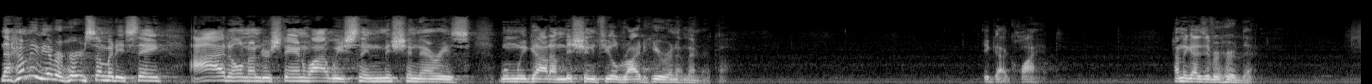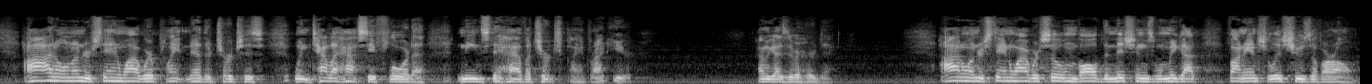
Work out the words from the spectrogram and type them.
Now, how many of you ever heard somebody say, I don't understand why we send missionaries when we got a mission field right here in America? It got quiet. How many guys ever heard that? I don't understand why we're planting other churches when Tallahassee, Florida needs to have a church plant right here. How many guys ever heard that? I don't understand why we're so involved in missions when we got financial issues of our own.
